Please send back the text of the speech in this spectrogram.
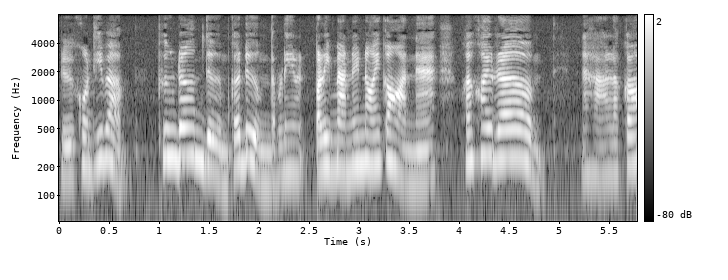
หรือคนที่แบบเพิ่งเริ่มดื่มก็ดื่มปริมาณน้อยๆก่อนนะ ค่อยๆเริ่มนะคะ แล้วก็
